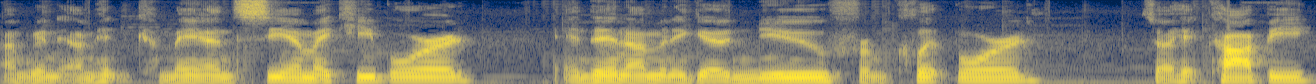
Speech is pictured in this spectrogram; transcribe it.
I'm going I'm hitting Command C on my keyboard, and then I'm going to go New from Clipboard. So I hit Copy,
